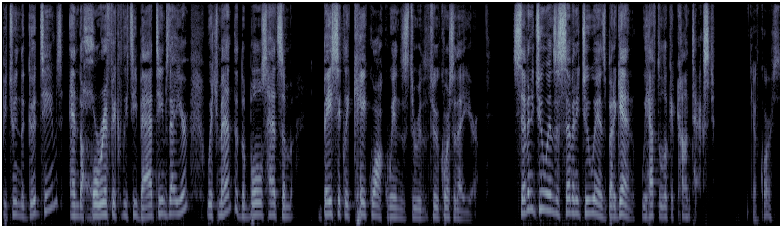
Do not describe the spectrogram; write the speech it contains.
between the good teams and the horrifically bad teams that year, which meant that the Bulls had some basically cakewalk wins through the, through the course of that year. 72 wins is 72 wins, but again, we have to look at context. Of course.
